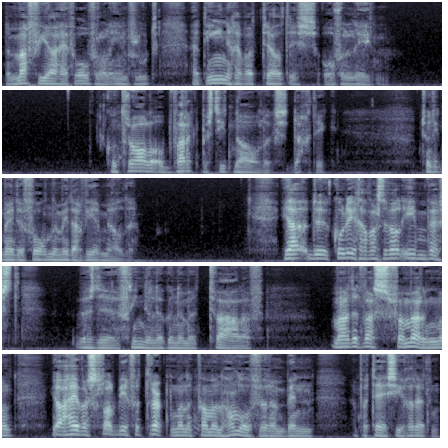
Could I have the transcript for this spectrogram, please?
De maffia heeft overal invloed. Het enige wat telt is overleven. Controle op werk bestiet nauwelijks, dacht ik, toen ik mij de volgende middag weer meldde. Ja, de collega was er wel even west, was de vriendelijke nummer 12. Maar dat was vanmorgen, want ja, hij was vlot weer vertrokken, want er kwam een handel voor binnen, een partij sigaretten.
